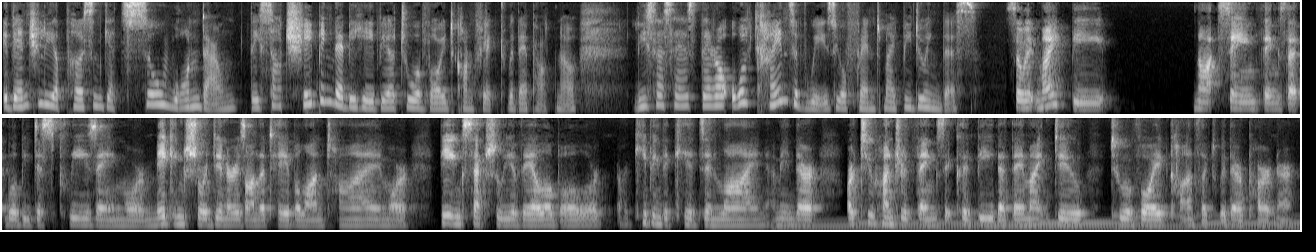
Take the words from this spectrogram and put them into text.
Eventually, a person gets so worn down, they start shaping their behavior to avoid conflict with their partner. Lisa says there are all kinds of ways your friend might be doing this. So it might be not saying things that will be displeasing or making sure dinner is on the table on time or being sexually available or, or keeping the kids in line. I mean, there are 200 things it could be that they might do to avoid conflict with their partner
